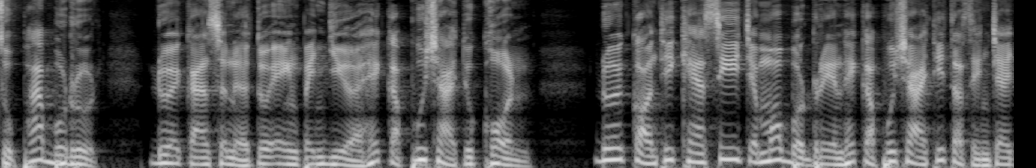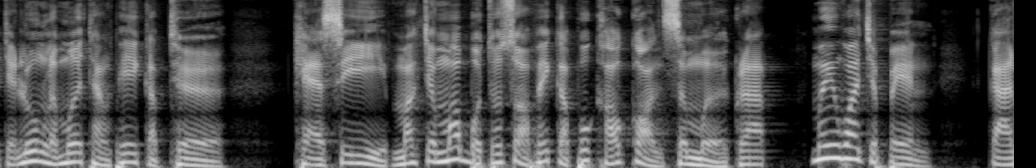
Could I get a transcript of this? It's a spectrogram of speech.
สุภาพบุรุษด้วยการเสนอตัวเองเป็นเหยื่อให้กับผู้ชายทุกคน โดยก่อนที่แคสซี่จะมอบบทเรียนให้กับผู้ชายที่ตัดสินใจจะล่วงละเมิดทางเพศกับเธอ แคสซี่มักจะมอบบททดสอบให้กับพวกเขาก่อนเสมอครับ ไม่ว่าจะเป็น การ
